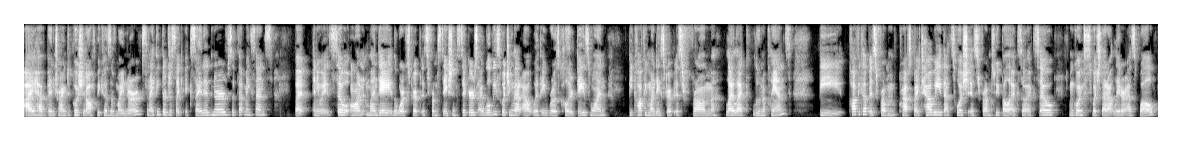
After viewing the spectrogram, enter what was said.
I have been trying to push it off because of my nerves, and I think they're just like excited nerves, if that makes sense. But anyways, so on Monday, the work script is from Station Stickers. I will be switching that out with a rose colored days one. The Coffee Monday script is from Lilac Luna Plans. The coffee cup is from Crafts by Thaowie. That swoosh is from Sweet Bella XOXO. I'm going to switch that out later as well.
